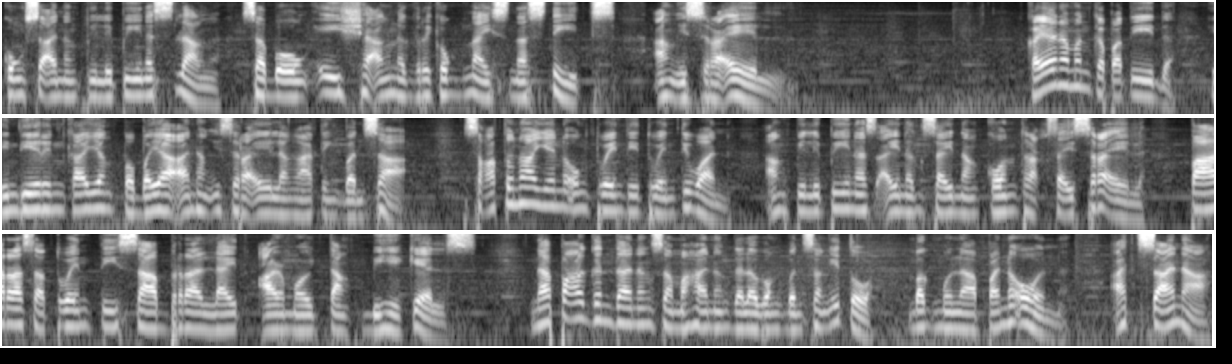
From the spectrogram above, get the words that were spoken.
kung saan ang Pilipinas lang sa buong Asia ang nag-recognize na states ang Israel. Kaya naman kapatid, hindi rin kayang pabayaan ng Israel ang ating bansa. Sa katunayan noong 2021, ang Pilipinas ay nag-sign ng contract sa Israel para sa 20 Sabra Light Armored Tank Vehicles. Napakaganda ng samahan ng dalawang bansang ito magmula pa noon at sana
